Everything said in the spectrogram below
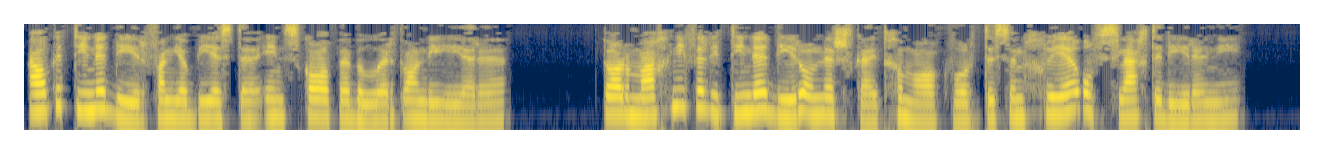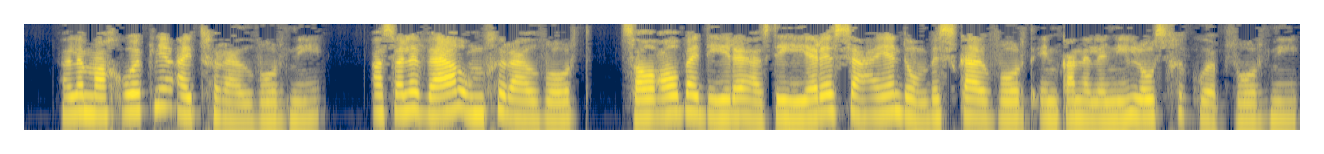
Elke tiende dier van jou beeste en skape behoort aan die Heere. Daar mag niet vir die tiende dier onderscheid gemaakt worden tussen goede of slechte dieren nie. Hulle mag ook niet uitgeruil worden nie. As hulle wel omgeruil word, zal al bij dieren als die Heere sy eiendom beskou word en kan hulle nie losgekoop word nie.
